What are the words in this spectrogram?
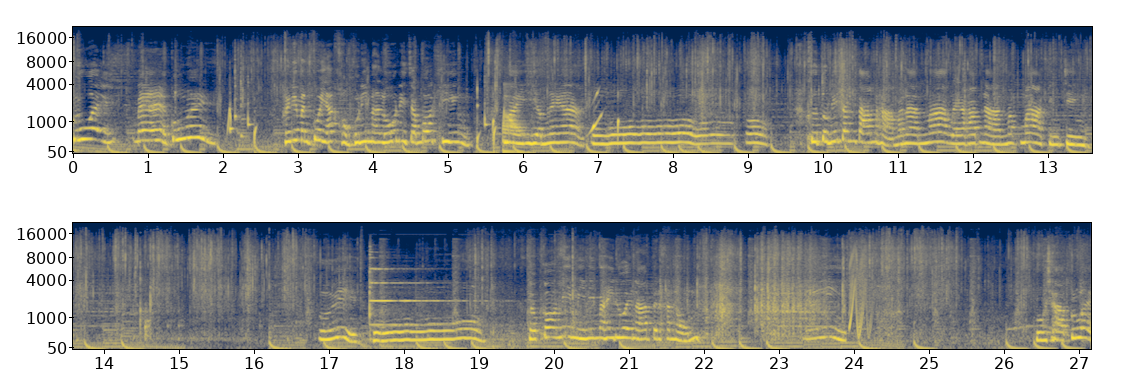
กล้วย แม่กล้วย เฮ้ยนี่มันกล้วยยักษ์ของคุณนี่มารู้นี่จัมโบ้คิงใหม่เอี่ยมเลยอะ โอ้โหคือตัวนี้จังตามหามานานมากเลยนะครับ นานมากๆจริงๆเฮ้ยโอ้โหแล้วก็นี่มีนี่มาให้ด้วยนะ เป็นขนมนี่ บูชากล้วย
